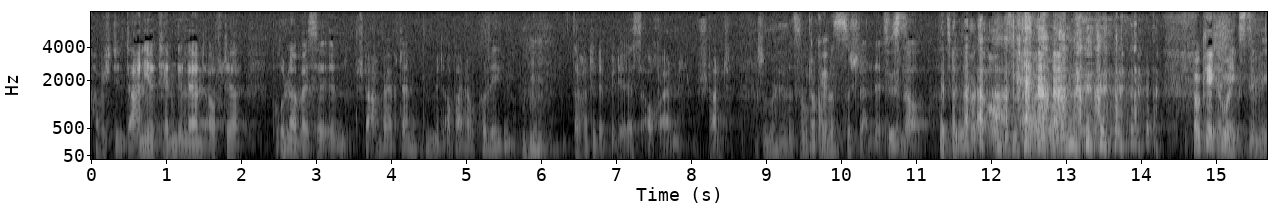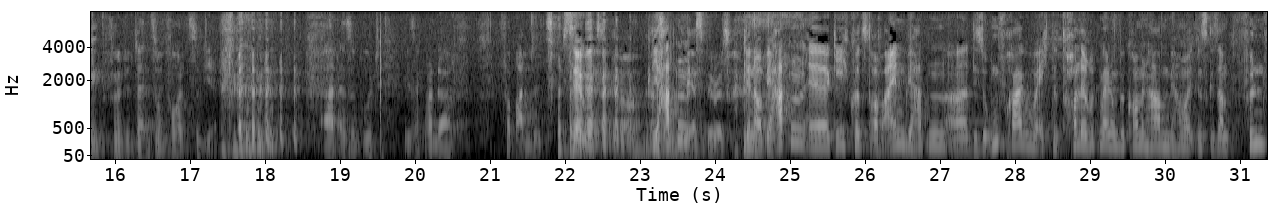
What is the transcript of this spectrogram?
habe ich den Daniel kennengelernt auf der Gründermesse in Starnberg, dein Mitarbeiter und Kollegen. Mhm. Da hatte der BDS auch einen Stand. Schau mal her. So Okay. kam es zustande. Siehst genau. Jetzt bin ich heute auch ein bisschen schlauer geworden. Okay, Der cool. nächste Weg führte dann sofort zu dir. er hat also gut, wie sagt man da, verbandelt. Sehr gut. Genau, ganz Wir hatten-. Genau, wir hatten, äh, gehe ich kurz darauf ein, wir hatten äh, diese Umfrage, wo wir echt eine tolle Rückmeldung bekommen haben. Wir haben heute insgesamt fünf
